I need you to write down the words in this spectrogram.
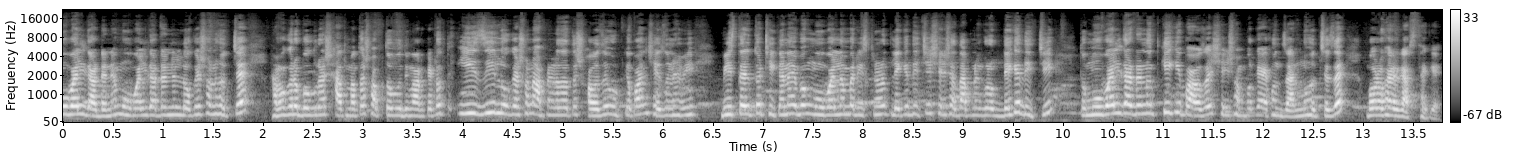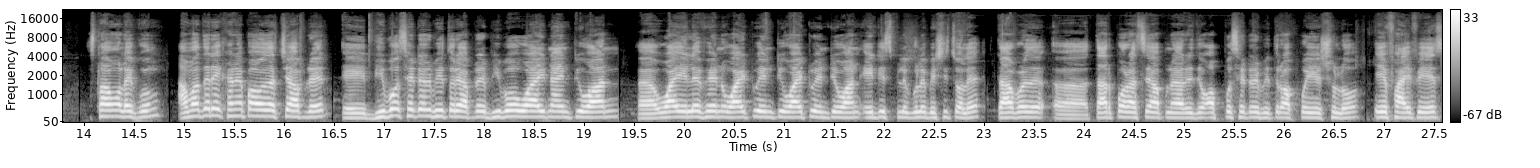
মোবাইল গার্ডেনে মোবাইল গার্ডেনের লোকেশন হচ্ছে আমাদের Bogura Satmatha Saptapadi market easy location আপনারা যাতে সহজে উঠতে পান সেই জন্য আমি বিস্তারিত ঠিকানা এবং মোবাইল নাম্বার স্ক্রিনত লিখে দিচ্ছি, সেই সাথে আপনার দেখে দিচ্ছি। তো মোবাইল গার্ডেনত কি কি পাওয়া যায়, সেই সম্পর্কে এখন জানব হচ্ছে যে বড় ভাইয়ের কাছ থেকে। আসসালামু আলাইকুম। আমাদের এখানে পাওয়া যাচ্ছে আপনার এই ভিভো সেটের ভিতরে আপনার Vivo Y ninety one Y eleven, Y twenty Y twenty one, এই ডিসপ্লেগুলো বেশি চলে। তারপরে তারপর আছে আপনার এই যে অপ্পো সেটের ভিতরে অপ্পো এ ষোলো এ ফাইভ এস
